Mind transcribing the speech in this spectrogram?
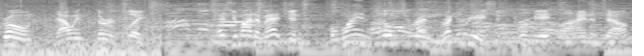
Krohn now in third place. As you might imagine, Hawaiian culture and recreation permeate Lahaina town.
